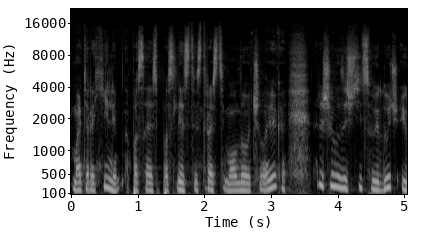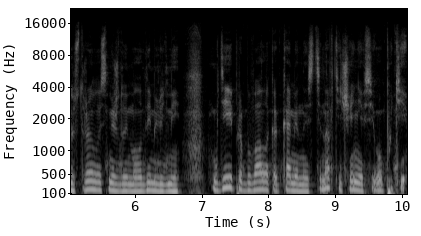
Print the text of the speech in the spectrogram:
Мать Рахили, опасаясь последствий страсти молодого человека, решила защитить свою дочь и устроилась между молодыми людьми, где и пробывала как каменная стена в течение всего пути.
